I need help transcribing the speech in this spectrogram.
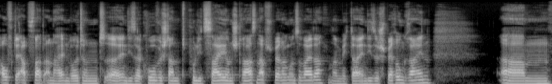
auf der Abfahrt anhalten wollte und äh, in dieser Kurve stand Polizei und Straßenabsperrung und so weiter. Dann bin ich da in diese Sperrung rein. Ähm,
